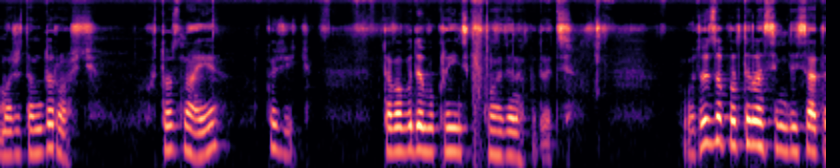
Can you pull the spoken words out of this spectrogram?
Може там дорожче. Хто знає, кажіть. Треба буде в українських магазинах подивитися. Бо тут заплатила 70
